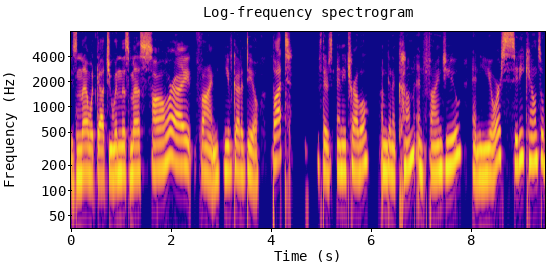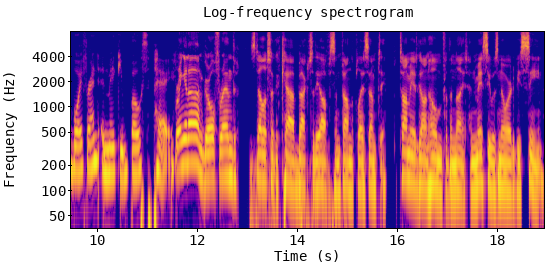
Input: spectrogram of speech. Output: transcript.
Isn't that what got you in this mess? All right, fine. You've got a deal. But if there's any trouble, I'm gonna come and find you and your city council boyfriend and make you both pay. Bring it on, girlfriend. Stella took a cab back to the office and found the place empty. Tommy had gone home for the night, and Macy was nowhere to be seen,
